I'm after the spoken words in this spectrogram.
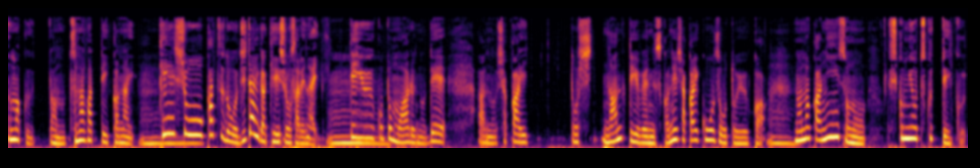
うまくあのつながっていかない、うん。継承活動自体が継承されない。うん。っていうこともあるので、あの社会とし、なんて言えばいいんですかね、社会構造というか、うん。の中にその仕組みを作っていく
